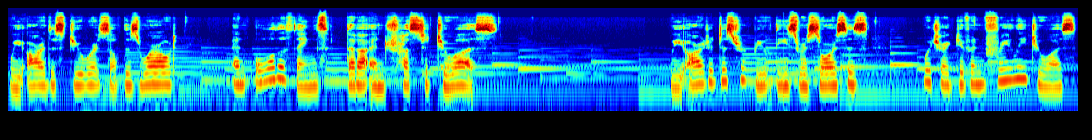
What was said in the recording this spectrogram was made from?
We are the stewards of this world and all the things that are entrusted to us. We are to distribute these resources, which are given freely to us,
